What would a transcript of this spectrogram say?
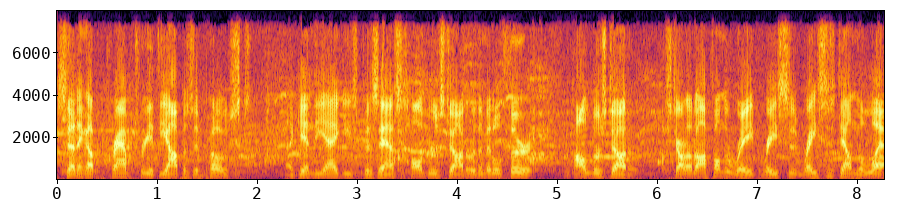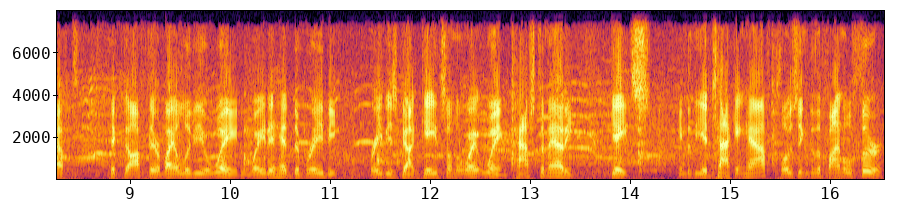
setting up Crabtree at the opposite post. Again, the Aggies possess Haldersdottir in the middle third. Haldersdottir started off on the right, races, races down the left, picked off there by Olivia Wade. Wade ahead to Braby. Braby's got Gates on the right wing, pass to Maddie. Gates into the attacking half, closing to the final third.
